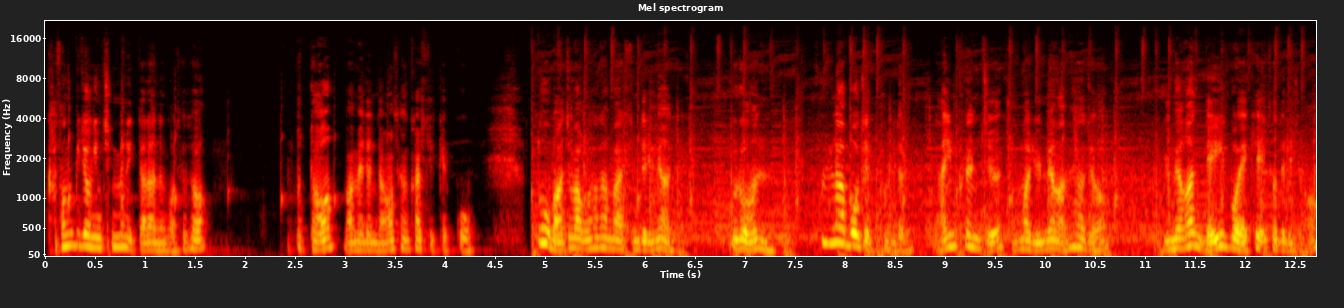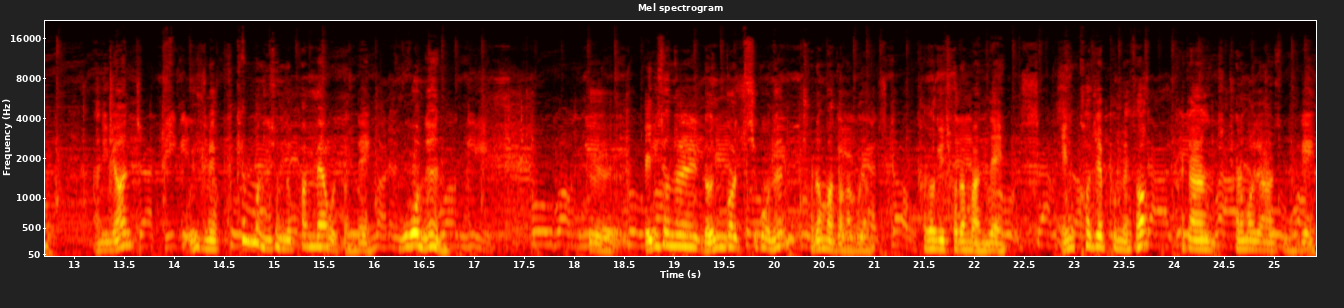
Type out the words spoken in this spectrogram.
가성비적인 측면이 있다는 것에서 부터 마음에 든다고 생각할 수 있겠고 또 마지막으로 하나 말씀드리면 그런 콜라보 제품들 라인 프렌즈 정말 유명한 회사죠 유명한 네이버의 캐릭터들이죠 아니면 요즘에 포켓몬 에디션도 판매하고 있던데 그거는 그 에디션을 넣은 것 치고는 저렴하더라고요. 가격이 저렴한데 앵커 제품에서 가장 저렴하지 있는 게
